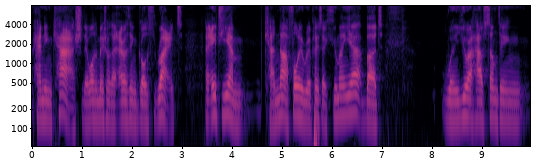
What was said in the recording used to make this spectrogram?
handing cash. They want to make sure that everything goes right. An atm cannot fully replace a human yet but when you have something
